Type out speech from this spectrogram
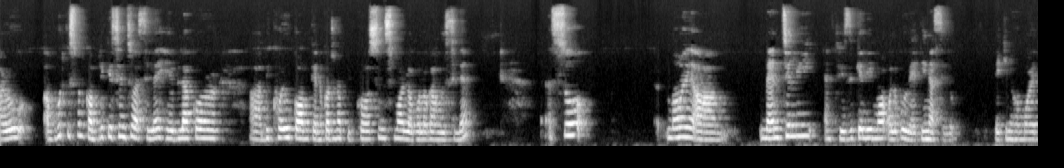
আৰু বহুত কিছুমান কমপ্লিকেশ্যনছো আছিলে সেইবিলাকৰ বিষয়েও ক'ম কেনেকুৱা ধৰণৰ প্ৰিকশ্যনছ মই ল'ব লগা হৈছিলে। চ' মই মেণ্টেলি এণ্ড ফিজিকেলি মই অলপো ৰেডি নাছিলোঁ। সেইখিনি সময়ত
